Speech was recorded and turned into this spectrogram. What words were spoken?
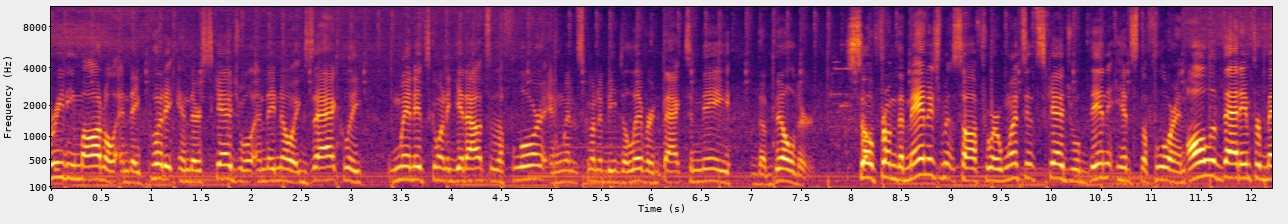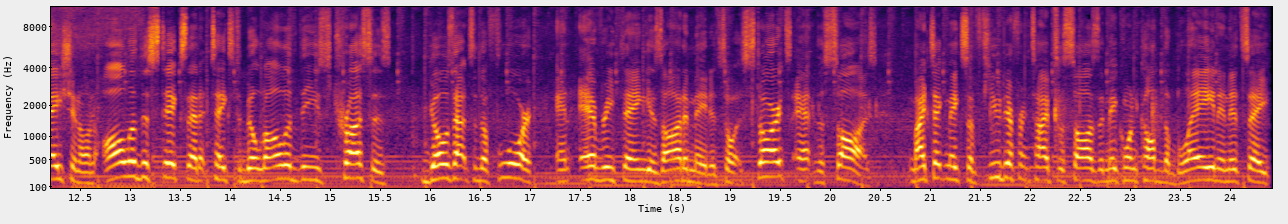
3D model and they put it in their schedule and they know exactly when it's going to get out to the floor and when it's going to be delivered back to me, the builder. So from the management software, once it's scheduled, then it hits the floor. And all of that information on all of the sticks that it takes to build all of these trusses goes out to the floor and everything is automated. So it starts at the saws. MiTek makes a few different types of saws. They make one called the Blade and it's a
